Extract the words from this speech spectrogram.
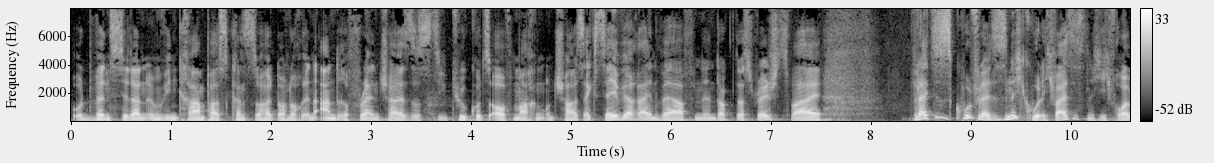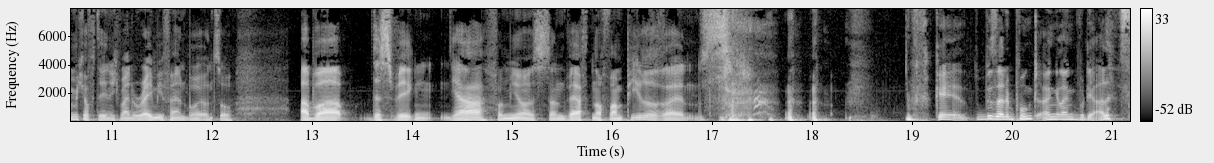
und wenn es dir dann irgendwie ein Kram passt, kannst du halt auch noch in andere Franchises die Tür kurz aufmachen und Charles Xavier reinwerfen in Doctor Strange 2. Vielleicht ist es cool, vielleicht ist es nicht cool. Ich weiß es nicht. Ich freue mich auf den. Ich meine, Raimi-Fanboy und so. Aber deswegen, ja, von mir aus, dann werft noch Vampire rein. Okay, du bist an dem Punkt angelangt, wo dir alles,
